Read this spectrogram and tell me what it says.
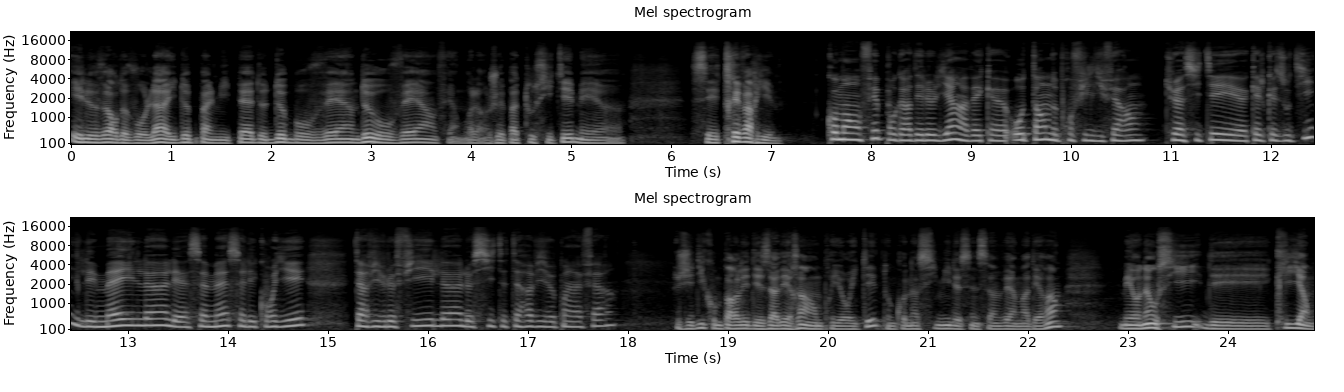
éleveurs de volailles, de palmipèdes, de bovins, de ovins. Enfin voilà, je ne vais pas tout citer, mais euh, c'est très varié. Comment on fait pour garder le lien avec euh, autant de profils différents? Tu as cité euh, quelques outils, les mails, les SMS, les courriers, Terre Vive le fil, le site terrevive.fr. J'ai dit qu'on parlait des adhérents en priorité, donc on a 6520 adhérents, mais on a aussi des clients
